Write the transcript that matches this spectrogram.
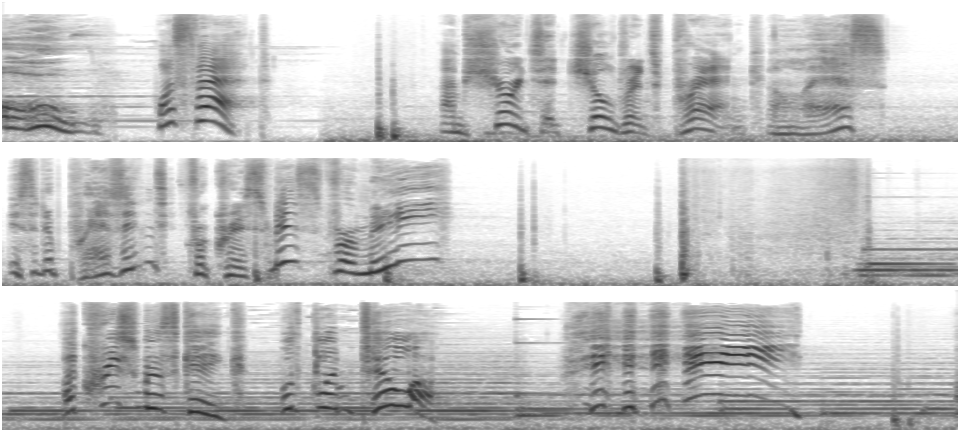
Oh, what's that? I'm sure it's a children's prank. Unless, is it a present for Christmas for me? A Christmas cake with Glimtilla.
